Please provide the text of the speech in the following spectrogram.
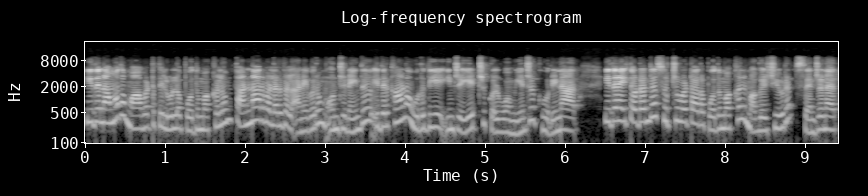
இது நமது மாவட்டத்தில் உள்ள பொதுமக்களும் தன்னார்வலர்கள் அனைவரும் ஒன்றிணைந்து இதற்கான உறுதியை இன்று ஏற்றுக்கொள்வோம் என்று கூறினார். இதனைத் தொடர்ந்து சுற்றுவட்டார பொதுமக்கள் மகிழ்ச்சியுடன் சென்றனர்.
